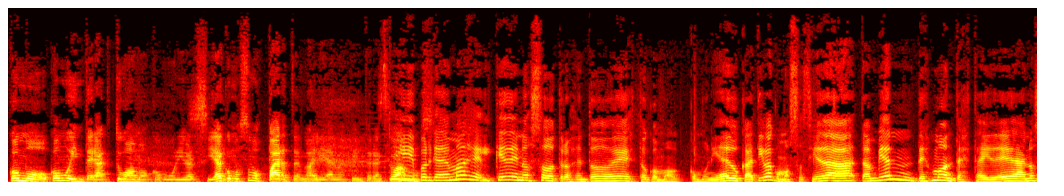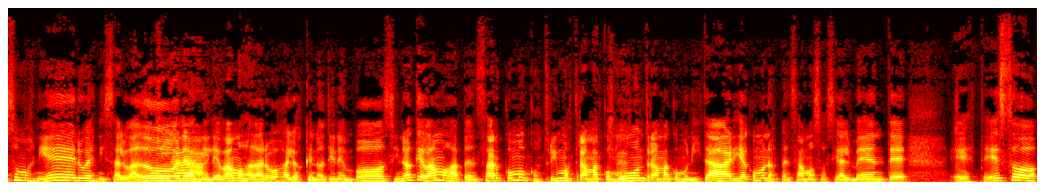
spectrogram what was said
cómo, cómo interactuamos como universidad, cómo somos parte en realidad de nuestra interactuamos. Sí, porque además el que de nosotros en todo esto, como comunidad educativa, como sociedad, también desmonta esta idea. No somos ni héroes, ni salvadoras, Claro. ni le vamos a dar voz a los que no tienen voz, sino que vamos a pensar cómo construimos trama común, trama comunitaria, cómo nos pensamos socialmente. Este, eso,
